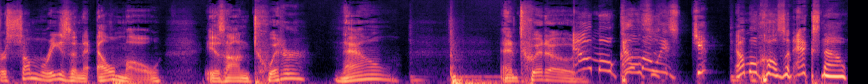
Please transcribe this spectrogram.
for some reason Elmo is on Twitter now, and Twitter. Elmo calls Elmo it, is J- Elmo calls it X now,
